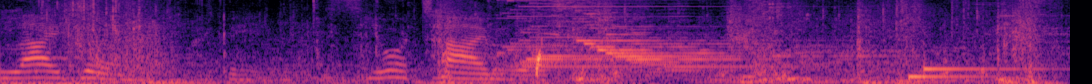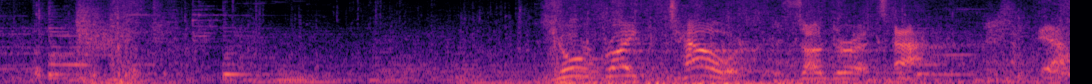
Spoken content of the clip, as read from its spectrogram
Lie down, my babies. Your time will Your right tower is under attack. Yeah.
